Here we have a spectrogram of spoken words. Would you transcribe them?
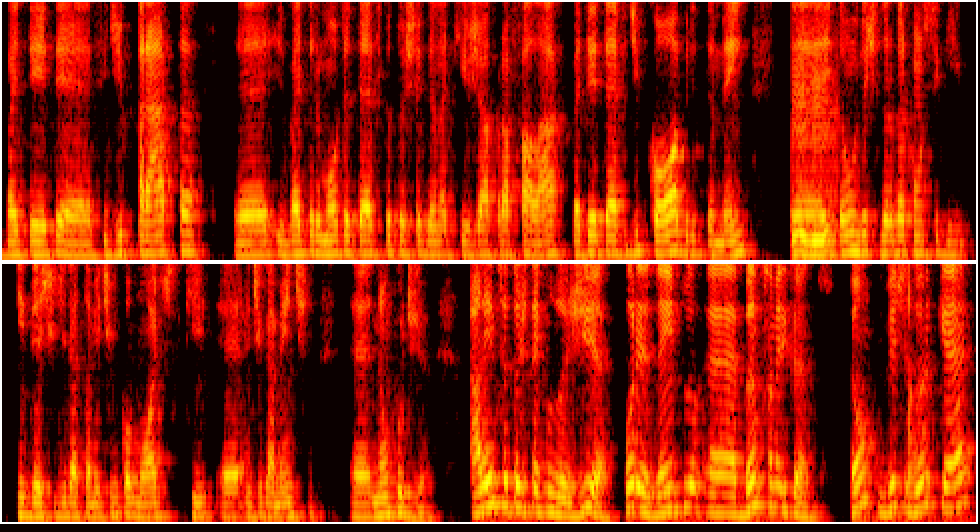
vai ter ETF de prata é, e vai ter uma outra ETF que eu estou chegando aqui já para falar. Vai ter ETF de cobre também. É, uhum. É, então, o investidor vai conseguir investir diretamente em commodities que é, antigamente é, não podia. Além do setor de tecnologia, por exemplo, bancos americanos. Então, o investidor quer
